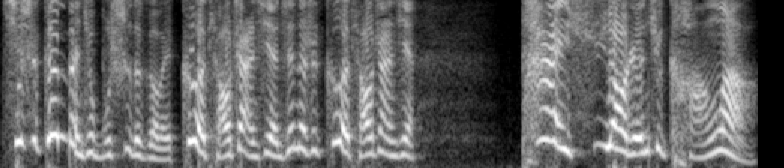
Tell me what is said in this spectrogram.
其实根本就不是的，各位，各条战线真的是各条战线太需要人去扛了。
